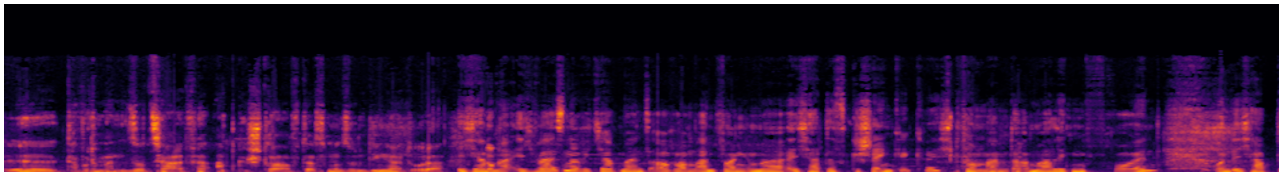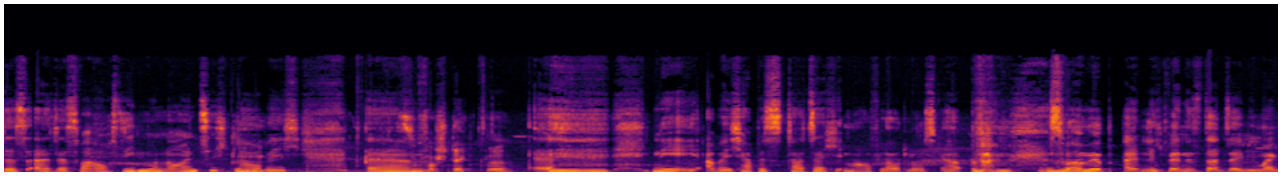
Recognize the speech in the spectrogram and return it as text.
äh, da wurde man sozial für abgestraft, dass man so ein Ding hat. Oder Ich, hab mal, ich weiß noch, ich habe meins auch am Anfang immer, ich hatte das Geschenk gekriegt von meinem damaligen Freund und ich habe das, also das war auch 97, glaube ich. so Ähm, versteckt, ne? nee, aber ich habe es tatsächlich immer auf lautlos gehabt. es war mir peinlich, wenn es tatsächlich mal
